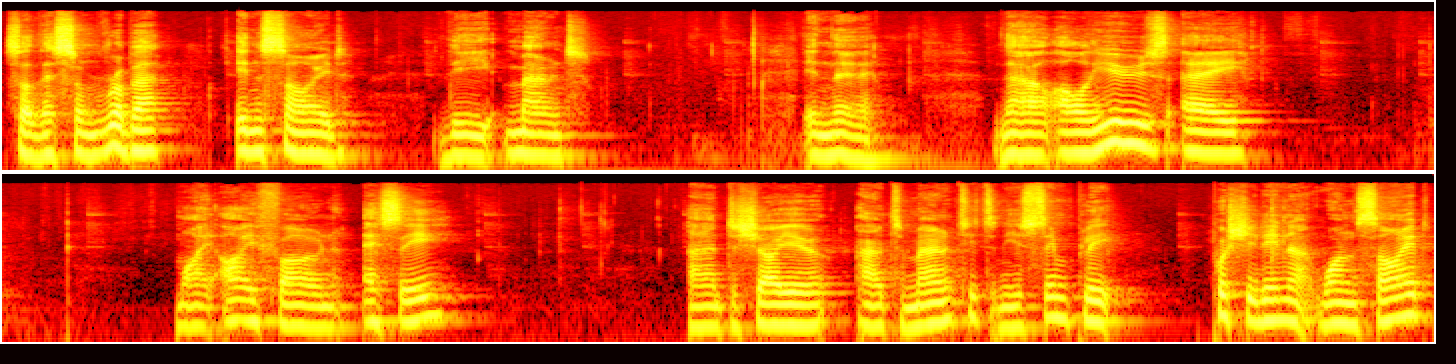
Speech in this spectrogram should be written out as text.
So there's some rubber inside the mount in there. Now I'll use a my iPhone SE and to show you how to mount it. And you simply push it in at one side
